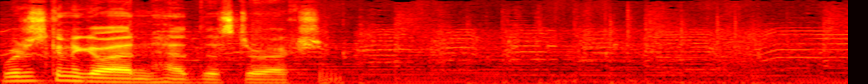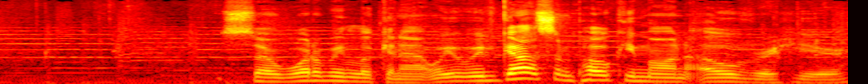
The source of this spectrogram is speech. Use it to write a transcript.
We're just to go ahead and head this direction. So what are we looking at? We, we've got some Pokemon over here.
